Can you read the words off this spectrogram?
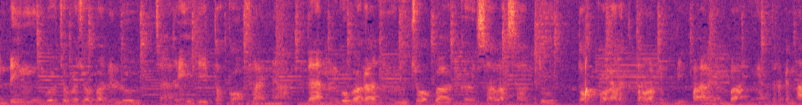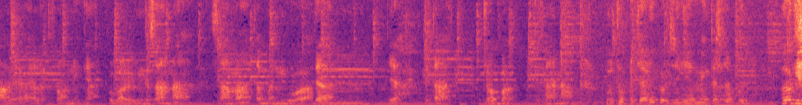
mending gue coba-coba dulu cari di toko offline nya dan gue bakalan mencoba ke salah satu toko elektronik di Palembang yang terkenal ya elektroniknya gue bakalan ke sana sama temen gue dan ya kita coba ke sana untuk mencari kursi gaming tersebut. Oke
